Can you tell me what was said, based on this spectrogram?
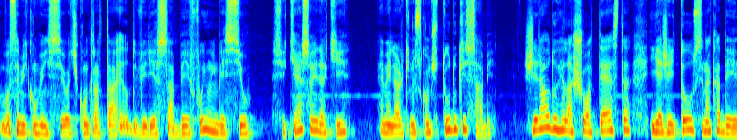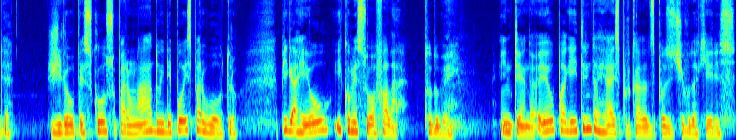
Você me convenceu a te contratar, eu deveria saber, fui um imbecil. Se quer sair daqui, é melhor que nos conte tudo o que sabe. Geraldo relaxou a testa e ajeitou-se na cadeira. Girou o pescoço para um lado e depois para o outro. Pigarreou e começou a falar. Tudo bem. Entenda, eu paguei 30 reais por cada dispositivo daqueles.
